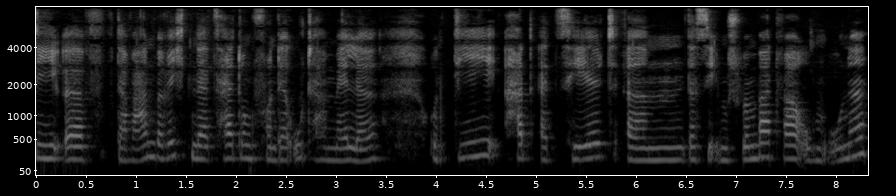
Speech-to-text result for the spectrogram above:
die, äh, da waren Berichten der Zeitung von der Uta Melle und die hat erzählt, ähm, dass sie im Schwimmbad war, oben ohne.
